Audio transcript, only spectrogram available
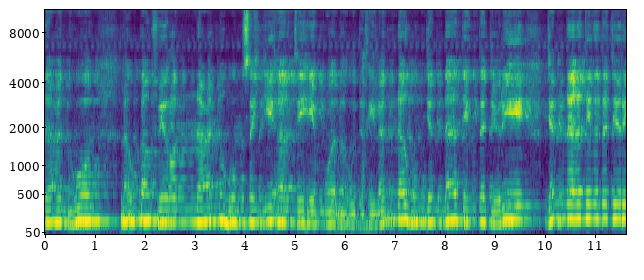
عنهم لأكفرن عنهم سيئاتهم ولأدخلنهم جنات تجري جنات تجري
